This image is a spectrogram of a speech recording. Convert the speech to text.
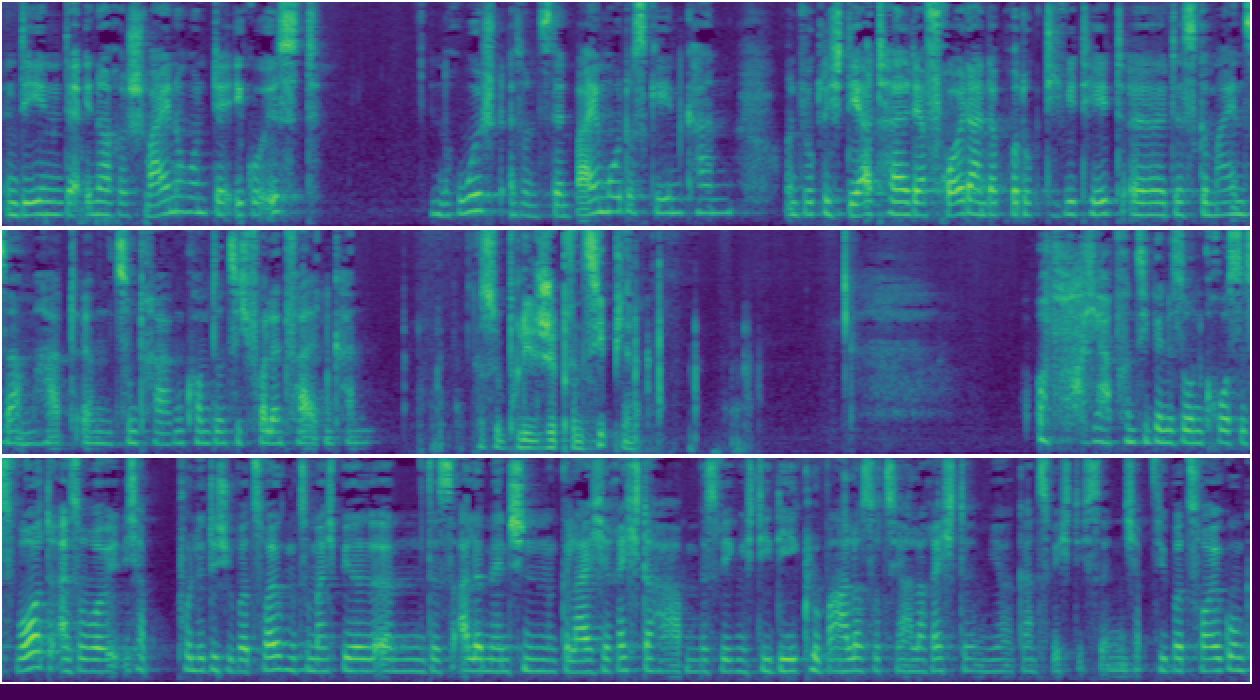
in denen der innere Schweinehund, der Egoist in Ruhe, also in Standby-Modus gehen kann und wirklich der Teil, der Freude an der Produktivität äh, des Gemeinsamen hat, ähm, zum Tragen kommt und sich voll entfalten kann. Hast du politische Prinzipien? Oh, ja, Prinzipien ist so ein großes Wort. Also ich habe politische Überzeugung zum Beispiel, ähm, dass alle Menschen gleiche Rechte haben, weswegen ich die Idee globaler sozialer Rechte mir ganz wichtig sind. Ich habe die Überzeugung,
